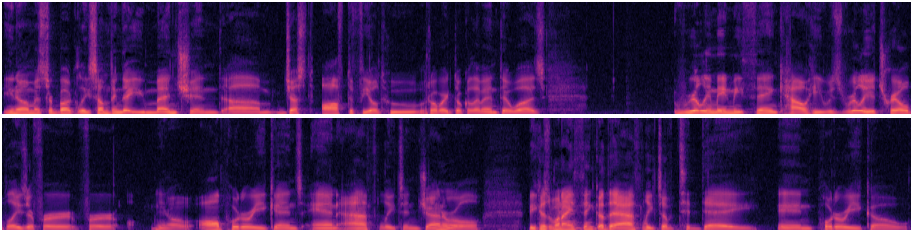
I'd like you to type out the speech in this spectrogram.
You know, Mr. Buckley, something that you mentioned um, just off the field, who Roberto Clemente was. Really made me think how he was really a trailblazer for for you know all Puerto Ricans and athletes in general. Because when I think of the athletes of today in Puerto Rico,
